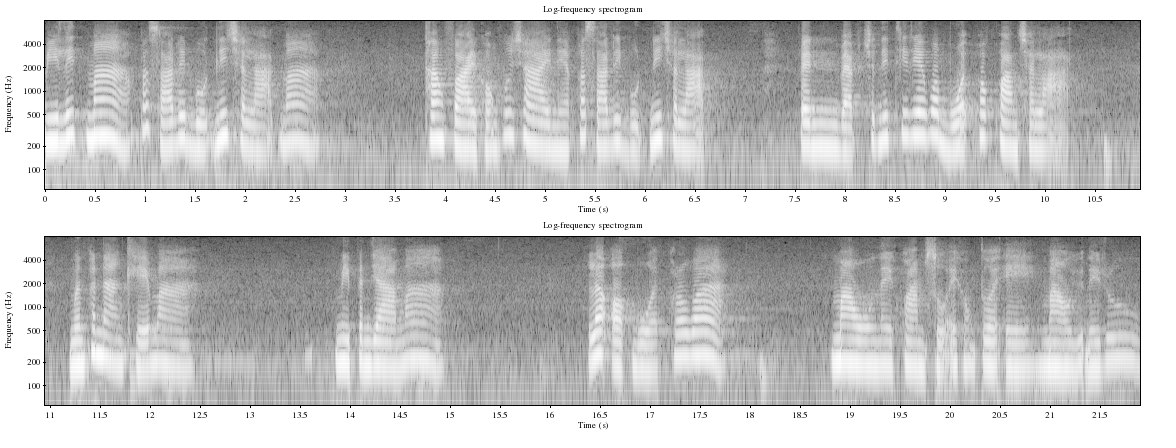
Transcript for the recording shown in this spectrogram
มีฤทธิ์มากพระสารีบุตรนี่ฉลาดมาก ทางฝ่ายของผู้ชายเนี่ยพระสารีบุตรนี่ฉลาด เป็นแบบชนิดที่เรียกว่าบวชเพราะความฉลาด เหมือนพระนางเขมา มีปัญญามาก และออกบวชเพราะว่าเมาในความสวยของตัวเอง เมาอยู่ในรูป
